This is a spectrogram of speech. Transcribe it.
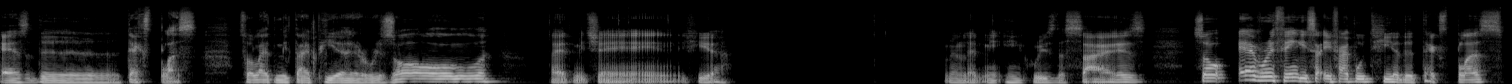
as the text plus. So let me type here resolve. Let me change here and let me increase the size. So everything is, if I put here the text plus,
